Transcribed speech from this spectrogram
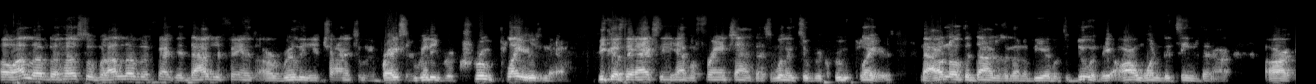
Oh, I love the hustle, but I love the fact that Dodger fans are really trying to embrace and really recruit players now because they actually have a franchise that's willing to recruit players. Now, I don't know if the Dodgers are going to be able to do it. They are one of the teams that are are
